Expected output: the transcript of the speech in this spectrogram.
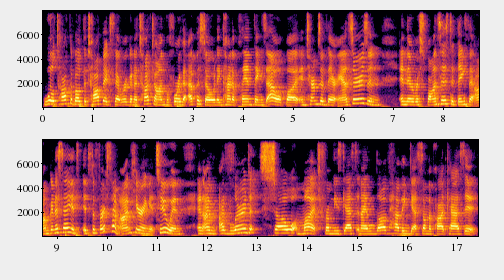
we'll talk about the topics that we're going to touch on before the episode and kind of plan things out. But in terms of their answers and and their responses to things that I'm gonna say. It's it's the first time I'm hearing it too, and and I'm I've learned so much from these guests, and I love having guests on the podcast. It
